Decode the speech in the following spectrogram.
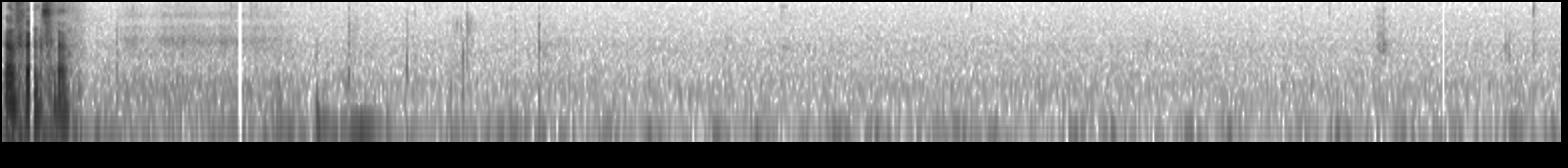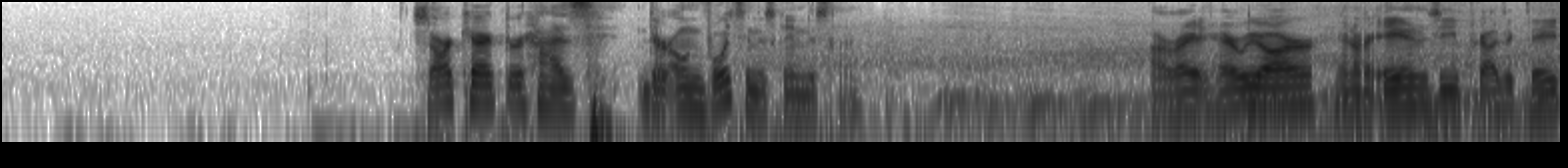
No offense, though. So our character has their own voice in this game this time. Alright, here we are in our AMG Project 8.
